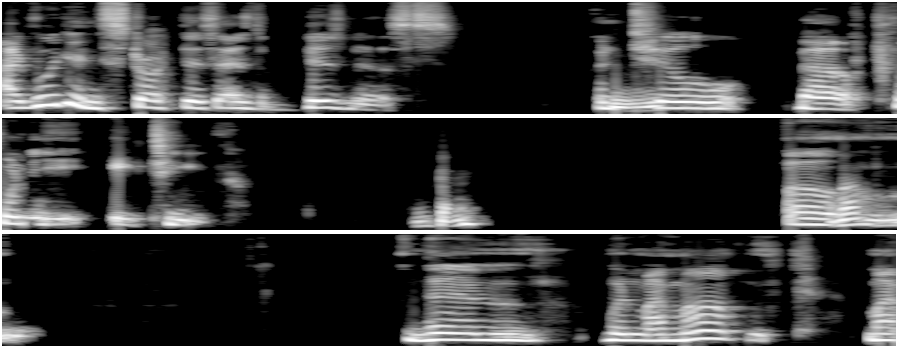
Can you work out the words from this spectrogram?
I really didn't start this as a business mm-hmm. until about 2018. Okay. Um, then when my mom, my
